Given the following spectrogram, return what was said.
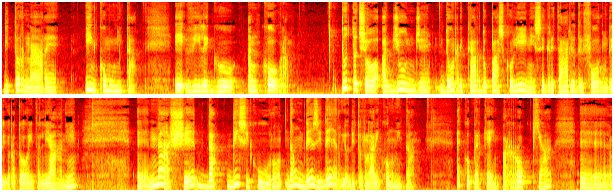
di tornare in comunità. E vi leggo ancora. Tutto ciò aggiunge Don Riccardo Pascolini, segretario del Forum degli Oratori Italiani, eh, nasce da, di sicuro da un desiderio di tornare in comunità. Ecco perché in parrocchia eh,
